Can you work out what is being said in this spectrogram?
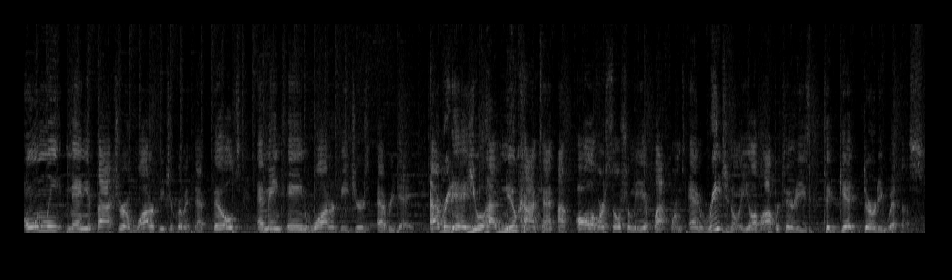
only manufacturer of water feature equipment that builds and maintains water features every day. Every day you will have new content on all of our social media platforms and regionally you'll have opportunities to get dirty with us.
